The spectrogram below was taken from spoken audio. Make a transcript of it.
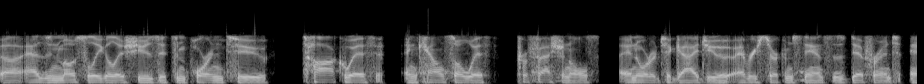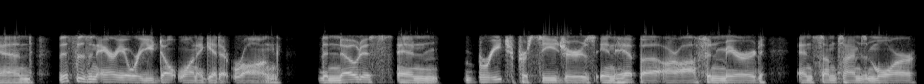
uh, as in most legal issues, it's important to talk with and counsel with professionals in order to guide you. Every circumstance is different, and this is an area where you don't want to get it wrong. The notice and breach procedures in HIPAA are often mirrored and sometimes more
